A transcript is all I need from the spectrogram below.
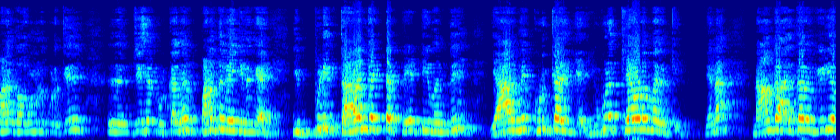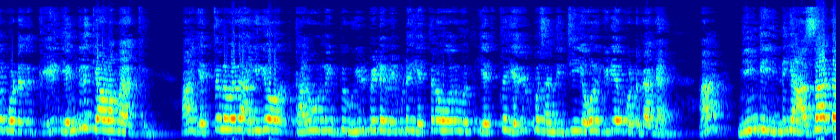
பணம் கவர்மெண்ட் கொடுக்கு ஜிசர் கொடுக்காங்க பணத்தை வைங்கிடுங்க. இப்படி தரங்கட்ட பேட்டி வந்து யாருமே கொடுக்காதீங்க. இவ்வளவு கேவலமா இருக்கு. ஏன்னா நாங்க அதுக்காக வீடியோ போட்டதுக்கு எங்களுக்கு கேவலமா இருக்கு. எத்தனை பேர் ஐயோ கரூர்ல இப்ப உயிர் போயிட்ட உயிர் எத்தனை பேர் வந்து எத்தனை எதிர்ப்பு சந்திச்சு எவ்வளவு வீடியோ போட்டிருக்காங்க. நீங்க இன்னைக்கு அசால்ட்டா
